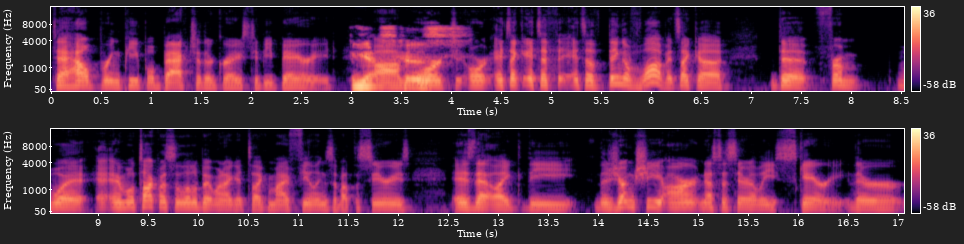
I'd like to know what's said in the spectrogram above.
to help bring people back to their graves to be buried. yes. Um, or or it's like it's a th- it's a thing of love. It's like a the from what and we'll talk about this a little bit when I get to like my feelings about the series is that like the the Zhengxi aren't necessarily scary. They're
